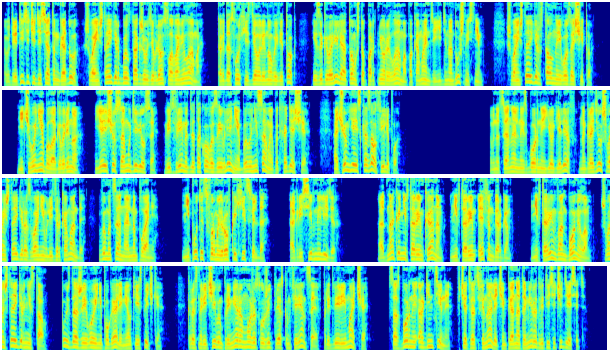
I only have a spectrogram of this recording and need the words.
В 2010 году Швайнштайгер был также удивлен словами Лама, когда слухи сделали новый виток и заговорили о том, что партнеры Лама по команде единодушны с ним, Швайнштайгер встал на его защиту. Ничего не было оговорено. Я еще сам удивился, ведь время для такого заявления было не самое подходящее, о чем я и сказал Филиппу. В национальной сборной Йоги Лев наградил Швайнштайгера званием лидер команды в эмоциональном плане. Не путать с формулировкой Хитцфельда. Агрессивный лидер. Однако ни вторым Каном, ни вторым Эффенбергом ни вторым Ван Бомелом Шванштайгер не стал, пусть даже его и не пугали мелкие стычки. Красноречивым примером может служить пресс-конференция в преддверии матча со сборной Аргентины в четвертьфинале чемпионата мира 2010,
